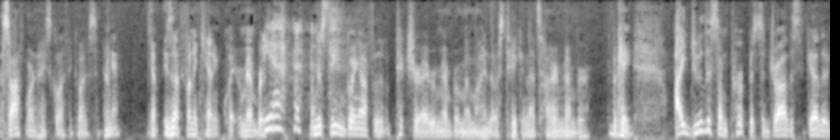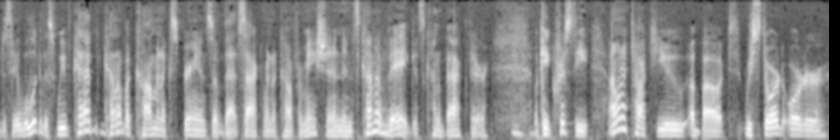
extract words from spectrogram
sophomore in high school, I think I was. Yep. Okay. Yep. Isn't that funny? Can't quite remember. Yeah. I'm just thinking, going off of the picture I remember in my mind that was taken. That's how I remember. Okay. I do this on purpose to draw this together to say, well, look at this. We've had kind of a common experience of that sacrament of confirmation, and it's kind of vague. It's kind of back there. Okay, Christy, I want to talk to you about restored order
